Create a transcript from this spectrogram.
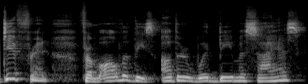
different from all of these other would-be messiahs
